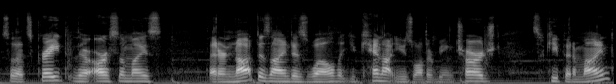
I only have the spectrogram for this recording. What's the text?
so that's great. There are some mice that are not designed as well that you cannot use while they're being charged, so keep that in mind.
